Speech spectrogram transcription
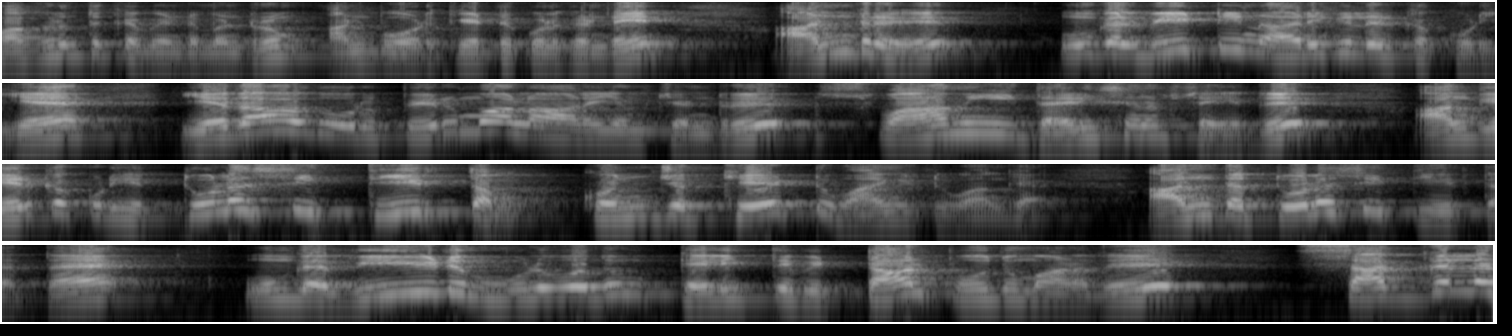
பகிர்ந்துக்க வேண்டும் என்றும் அன்போடு கேட்டுக்கொள்கின்றேன். அன்று உங்கள் வீட்டின் அருகில் இருக்கக்கூடிய ஏதாவது ஒரு பெருமாள் ஆலயம் சென்று சுவாமியை தரிசனம் செய்து அங்கே இருக்கக்கூடிய துளசி தீர்த்தம் கொஞ்சம் கேட்டு வாங்கிட்டு வாங்க. அந்த துளசி தீர்த்தத்தை உங்கள் வீடு முழுவதும் தெளித்து விட்டால் போதுமானது. சகல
